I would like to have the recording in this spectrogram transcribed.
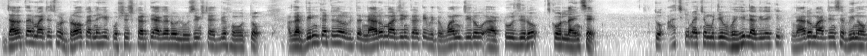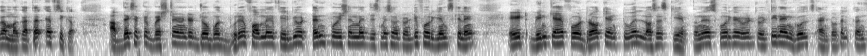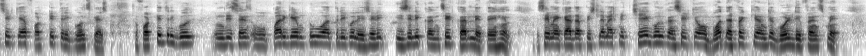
ज़्यादातर मैचेस वो ड्रॉ करने की कोशिश करते हैं अगर वो लूजिंग स्टेज में हो तो। अगर विन करते तो विद नैरो मार्जिन करते with one zero two zero score line से। तो आज के मैच में मुझे वही लग रही है कि नैरो मार्जिन से विन होगा मकातर एफ़ सी का। आप देख सकते हो वेस्टर्न यूनाइटेड जो बहुत बुरे फॉर्म में फिर भी वो टेंथ पोजीशन में जिसमें से वो ट्वेंटी फोर गेम्स खेले एट विन किया है फोर ड्रॉ किया एंड ट्वेल्व लॉसेस किए उन्होंने स्कोर किया total twenty nine goals and total concede किया फोर्टी थ्री गोल्स गए so forty three goal in this sense वो पर गेम टू और three goal easily easily concede कर लेते हैं। जैसे मैं कहा था, पिछले मैच में छः गोल कंसीड किया, वो बहुत इफ़ेक्ट किया उनके गोल डिफरेंस में।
